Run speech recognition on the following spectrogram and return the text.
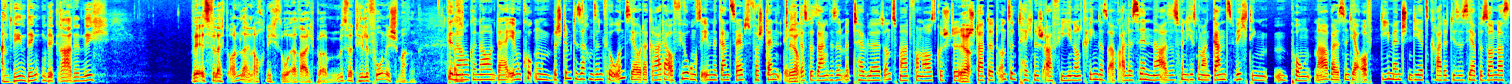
an wen denken wir gerade nicht? Wer ist vielleicht online auch nicht so erreichbar? Müssen wir telefonisch machen. Genau, Also- genau. Und da eben gucken, bestimmte Sachen sind für uns ja oder gerade auf Führungsebene ganz selbstverständlich, Ja. dass wir sagen, wir sind mit Tablet und Smartphone ausgestattet und sind technisch affin und kriegen das auch alles hin. Ne? Also das finde ich ist nochmal einen ganz wichtigen Punkt, ne? weil es sind ja oft die Menschen, die jetzt gerade dieses Jahr besonders,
